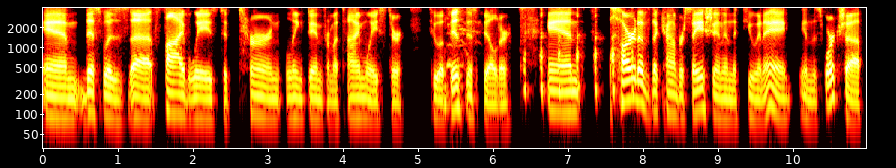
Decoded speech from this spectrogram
And this was uh, five ways to turn linkedin from a time waster to a business builder. And part of the conversation in the q&a in this workshop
